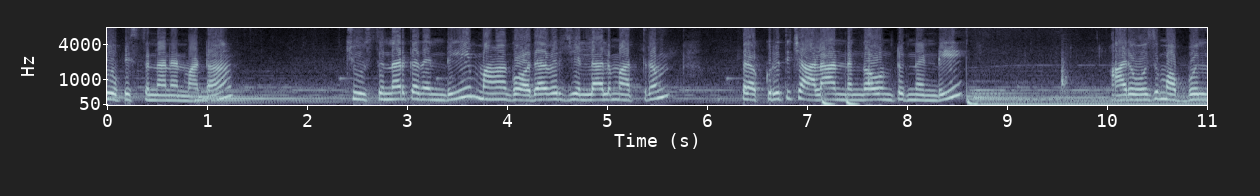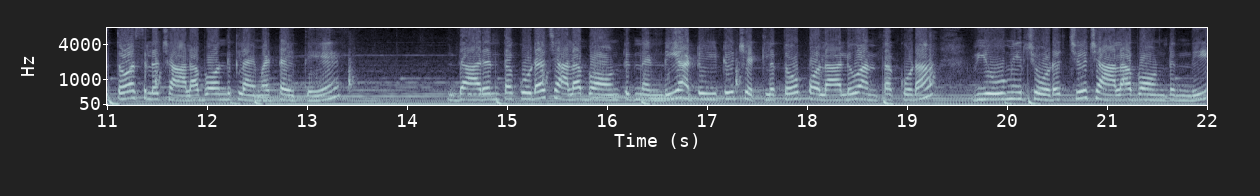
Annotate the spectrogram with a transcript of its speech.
చూపిస్తున్నాను చూస్తున్నారు కదండి మా గోదావరి జిల్లాలో మాత్రం ప్రకృతి చాలా అందంగా ఉంటుందండి. ఆ రోజు మబ్బులతో అసలు చాలా బాగుంది క్లైమేట్ అయితే. దారంతా కూడా చాలా బాగుంటుందండి. అటు ఇటు చెట్లతో పొలాలు అంతా కూడా వ్యూ మీరు చూడొచ్చు. చాలా బాగుంటుంది.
